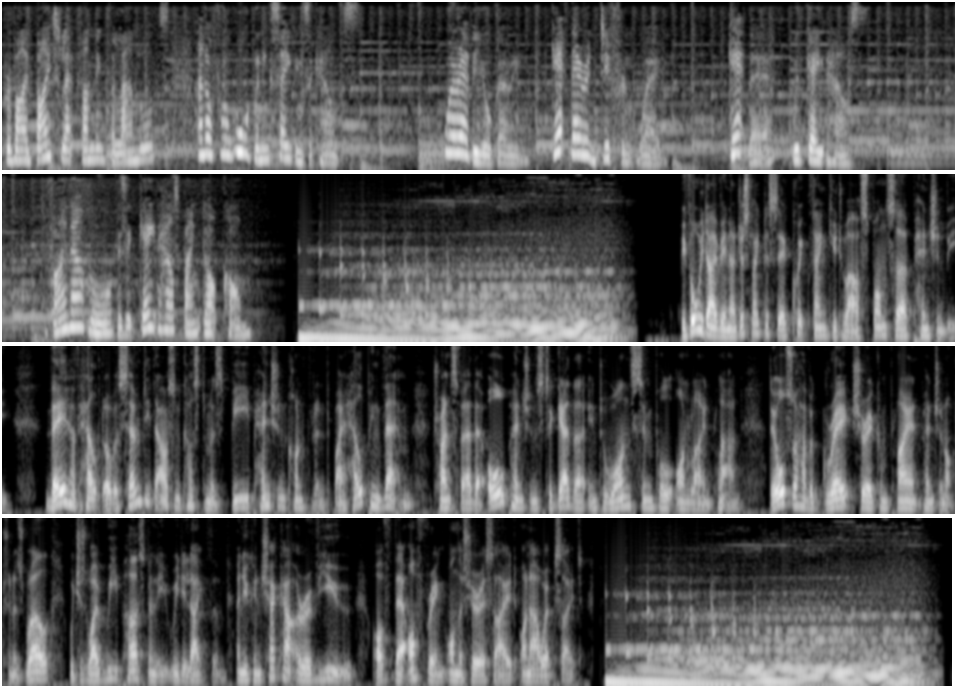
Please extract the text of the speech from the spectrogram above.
provide buy to let funding for landlords, and offer award winning savings accounts. Wherever you're going, get there a different way. Get there with Gatehouse. To find out more, visit gatehousebank.com. Before we dive in, I'd just like to say a quick thank you to our sponsor, PensionBee. They have helped over 70,000 customers be pension confident by helping them transfer their old pensions together into one simple online plan. They also have a great Sharia compliant pension option as well, which is why we personally really like them. And you can check out a review of their offering on the Sharia side on our website.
